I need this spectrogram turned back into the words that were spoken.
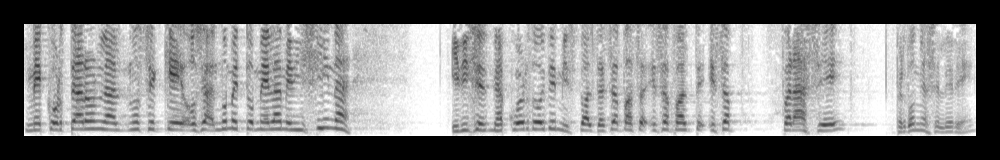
Me cortaron la no sé qué, o sea, no me tomé la medicina. Y dices, me acuerdo hoy de mis faltas. Esa, esa, esa frase, perdón, me aceleré.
